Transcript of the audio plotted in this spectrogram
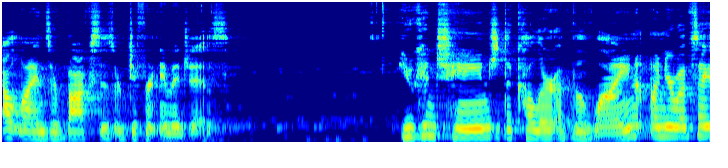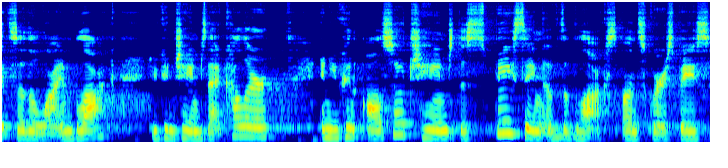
outlines or boxes or different images. You can change the color of the line on your website, so the line block, you can change that color. And you can also change the spacing of the blocks on Squarespace,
